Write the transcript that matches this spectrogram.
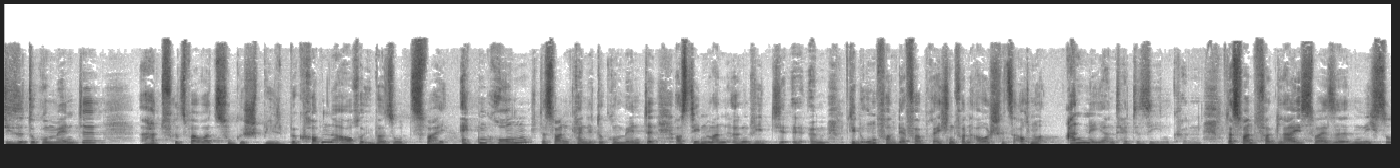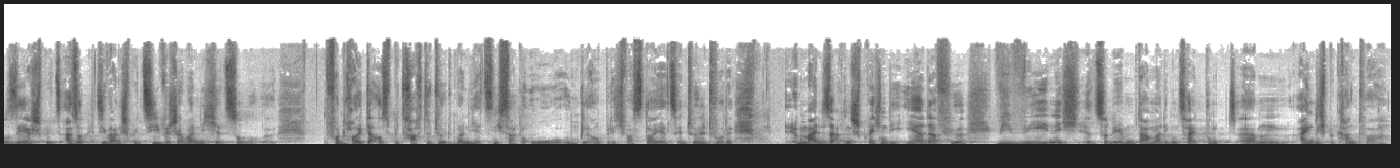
Diese Dokumente hat Fritz Bauer zugespielt bekommen, auch über so zwei Ecken rum. Das waren keine Dokumente, aus denen man irgendwie äh, den Umfang der Verbrechen von Auschwitz auch nur annähernd hätte sehen können. Das waren vergleichsweise nicht so sehr spezifisch, also sie waren spezifisch, aber nicht jetzt so äh, von heute aus betrachtet würde man jetzt nicht sagen, oh, unglaublich, was da jetzt enthüllt wurde. Meines Erachtens sprechen die eher dafür, wie wenig äh, zu dem damaligen Zeitpunkt ähm, eigentlich bekannt war.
